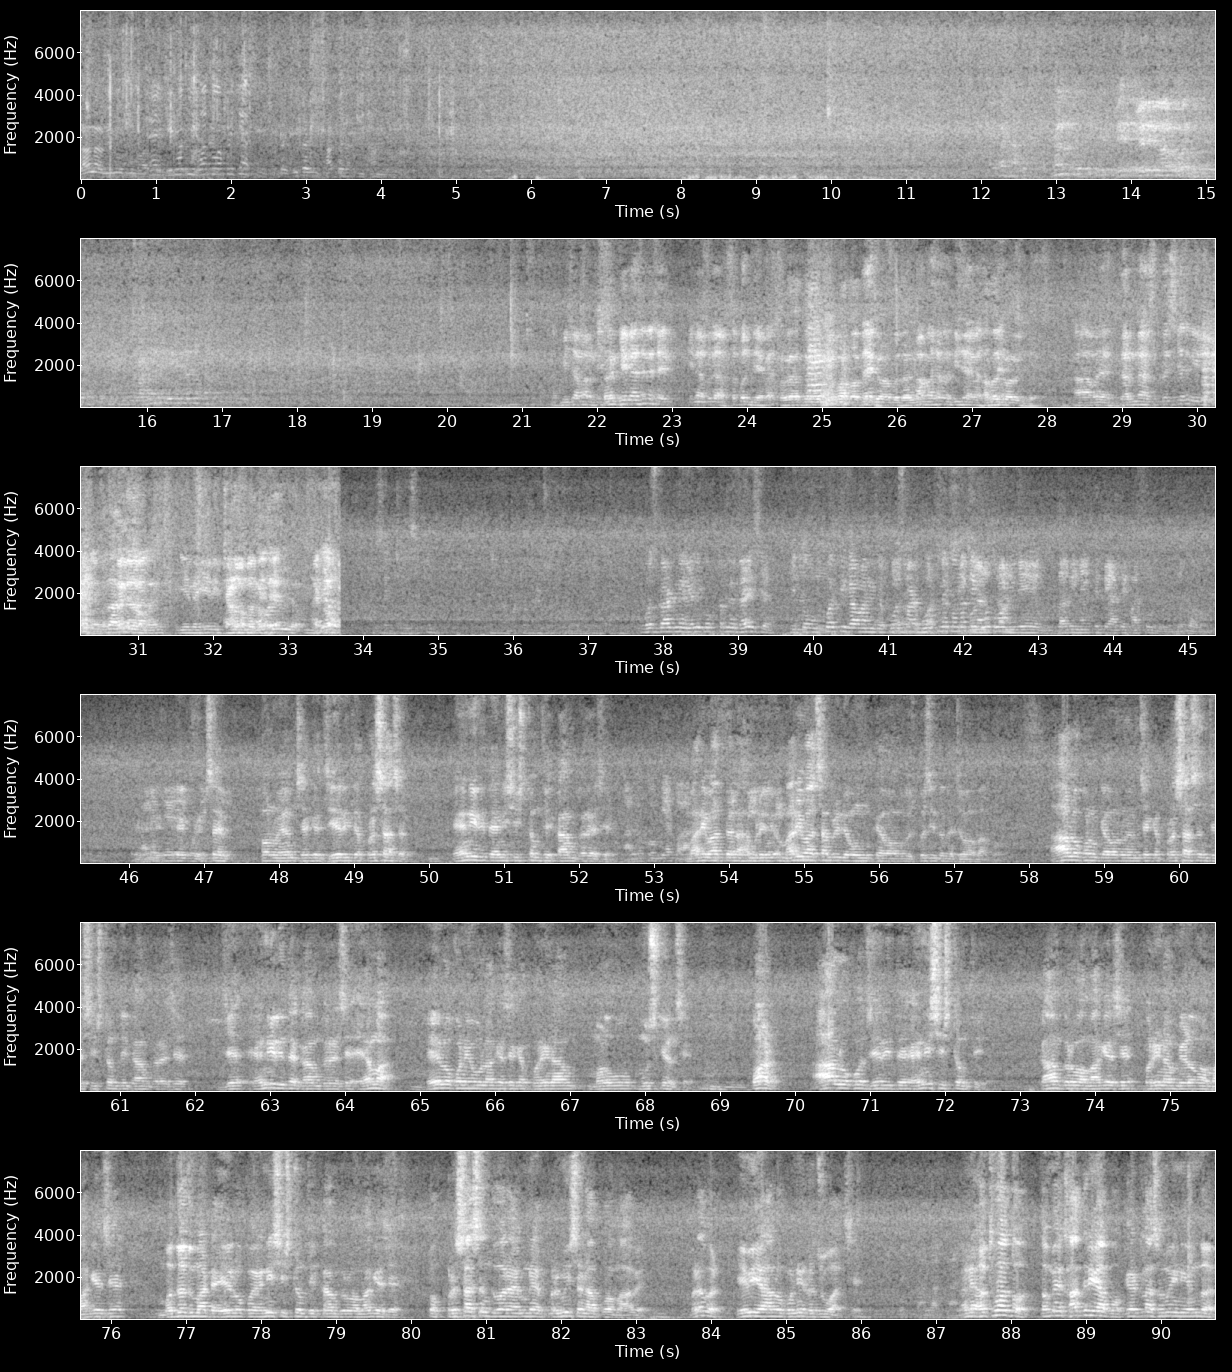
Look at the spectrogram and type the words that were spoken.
ના ના વિરોધની વાત. એ વિરોધની વાતો આપણે ક્યાં છે? બીજા અમારા મિશન ભેગા છે ને સાહેબ એના બધા સંબંધી આવ્યા. હવે અત્યારે જવાબ આપી દો આ બધાને. આ પાછા બીજા આવ્યા બાજુ છે. આવી જાઓ. આ બધા ઘરના સદસ્ય છે ને એ લોકો પેલા જાણવા માંગે છે. કોસ્ટગાર્ડ ને હેલિકોપ્ટર ને જાય છે. એ તો ઉપરથી જવાની છે. કોસ્ટગાર્ડ બોટ ને તો નથી ગોતવાની. જે ઉતારી નાખી તે આજે પાછું લગાવવાનું. એમ છે કે જે રીતે પ્રશાસન એની રીતે એની સિસ્ટમથી કામ કરે છે. મારી વાત પહેલા સાંભળી લો મારી વાત સાંભળી લો હું કહેવા માંગુ છું. પછી તમે જવાબ આપો. આ લોકોનું કહેવાનું એમ છે કે પ્રશાસન જે સિસ્ટમથી કામ કરે છે, જે એની રીતે કામ કરે છે, એમાં એ લોકોને એવું લાગે છે કે પરિણામ મળવું મુશ્કેલ છે. પણ આ લોકો જે રીતે એની સિસ્ટમથી કામ કરવા માગે છે, પરિણામ મેળવવા માગે છે, મદદ માટે એ લોકો એની સિસ્ટમથી કામ કરવા માગે છે, તો પ્રશાસન દ્વારા એમને પરમિશન આપવામાં આવે. બરાબર? એવી આ લોકોની રજૂઆત છે. અને અથવા તો તમે ખાતરી આપો કે એટલા સમયની અંદર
